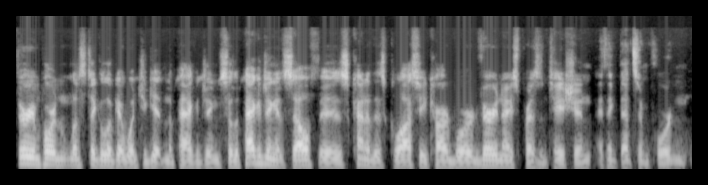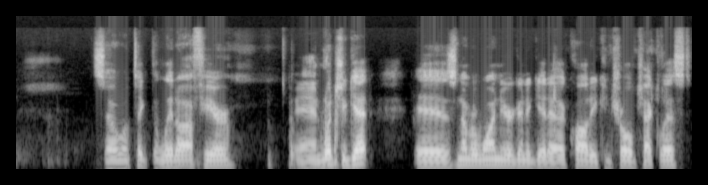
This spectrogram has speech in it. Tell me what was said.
Very important, let's take a look at what you get in the packaging. So the packaging itself is kind of this glossy cardboard, very nice presentation. I think that's important. So we'll take the lid off here. And what you get is number one, you're gonna get a quality control checklist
